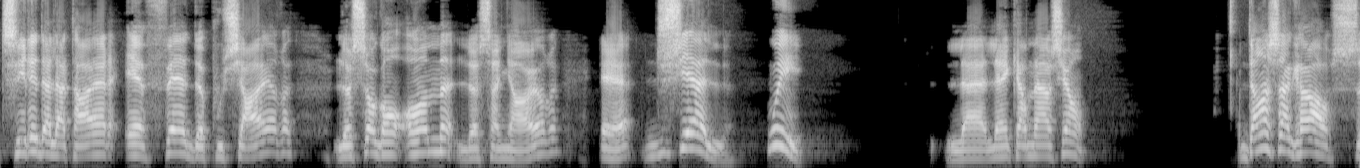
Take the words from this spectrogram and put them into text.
tiré de la terre est fait de poussière. Le second homme, le Seigneur, est du ciel. Oui. L'incarnation. Dans sa grâce,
